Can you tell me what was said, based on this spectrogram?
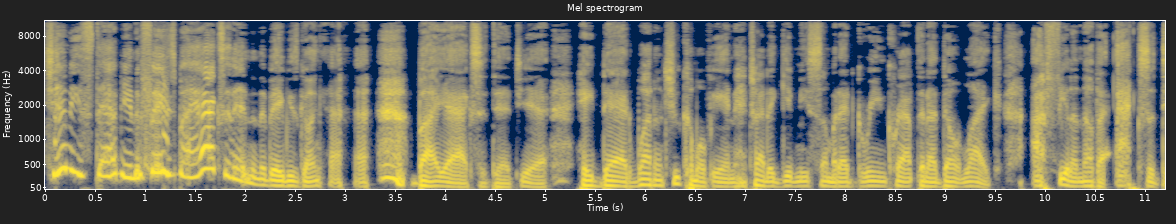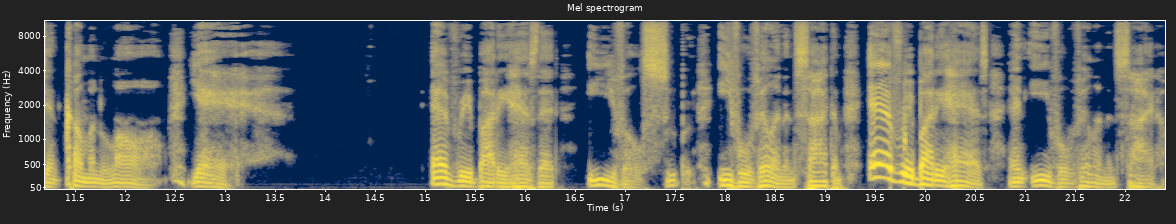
Jimmy stabbed me in the face by accident. And the baby's going, by accident. Yeah. Hey, dad, why don't you come over here and try to give me some of that green crap that I don't like? I feel another accident coming along. Yeah. Everybody has that evil, super evil villain inside them. Everybody has an evil villain inside them.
